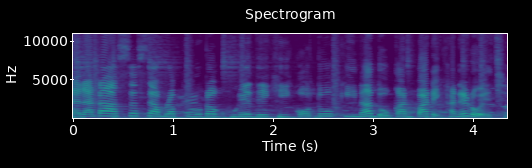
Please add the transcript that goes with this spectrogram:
মেলাটা আস্তে আস্তে আমরা পুরোটা ঘুরে দেখি কত কি না দোকানপাট এখানে রয়েছে।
